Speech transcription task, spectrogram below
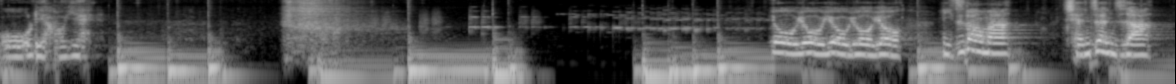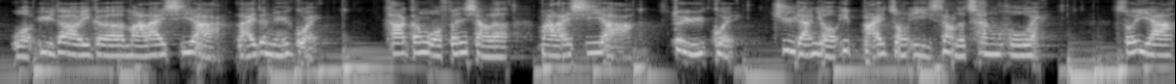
无聊耶。哟哟哟哟哟，你知道吗？前阵子啊，我遇到一个马来西亚来的女鬼，她跟我分享了马来西亚对于鬼。居然有一百种以上的称呼诶，所以啊，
